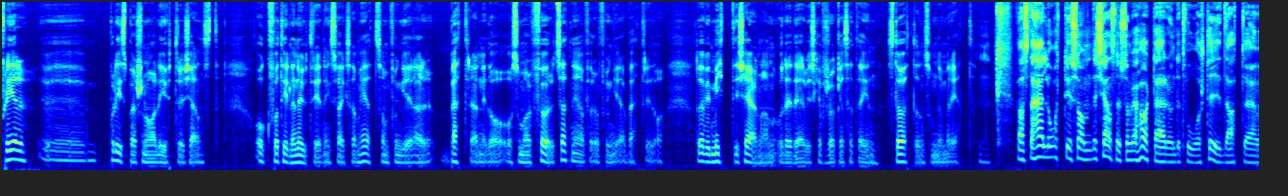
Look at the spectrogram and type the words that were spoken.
fler eh, polispersonal i yttre tjänst och få till en utredningsverksamhet som fungerar bättre än idag och som har förutsättningar för att fungera bättre idag. Då är vi mitt i kärnan och det är där vi ska försöka sätta in stöten som nummer ett. Mm. Fast det här låter ju som, det känns nu som vi har hört det här under två års tid att eh,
